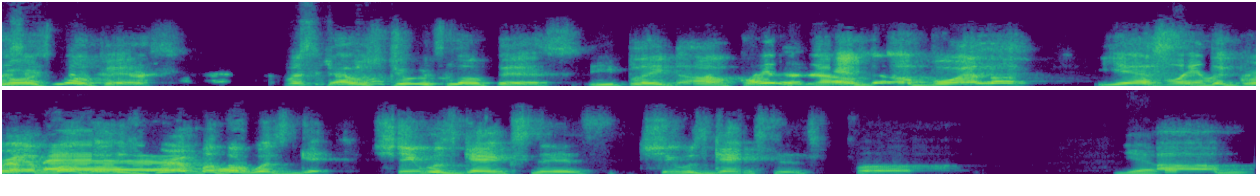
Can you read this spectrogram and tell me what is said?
George it- Lopez. Was That was George George Lopez. He played the uncle. Abuela. And the abuela, yes, Abuela the grandmother. His grandmother woman. was ga- she was gangsters. She was gangsters for Yep. um,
